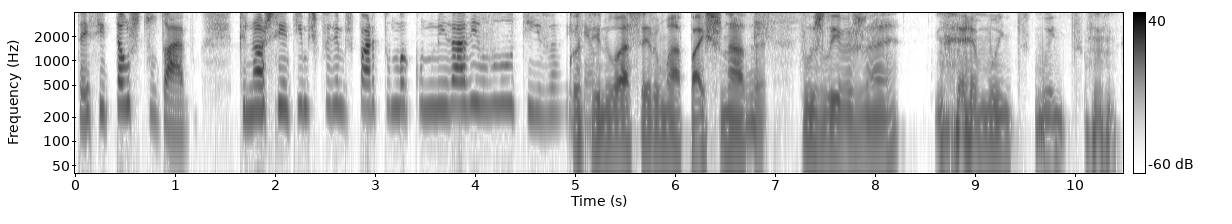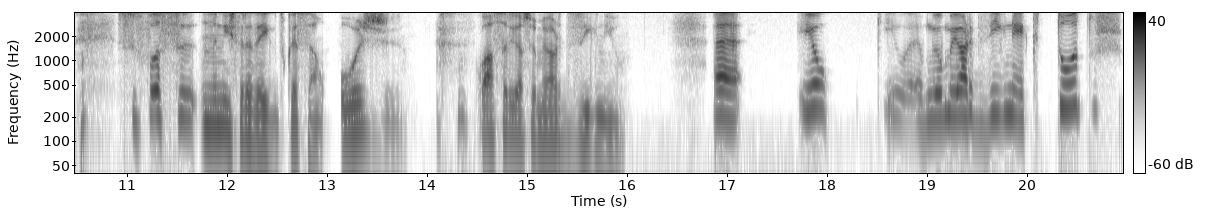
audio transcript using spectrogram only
tem sido tão estudado que nós sentimos que fazemos parte de uma comunidade evolutiva. É- Continua a ser uma apaixonada pelos livros, não é? muito, muito. Se fosse Ministra da Educação hoje, qual seria o seu maior desígnio? Ah, eu, eu- o meu maior desígnio é que todos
